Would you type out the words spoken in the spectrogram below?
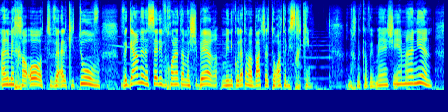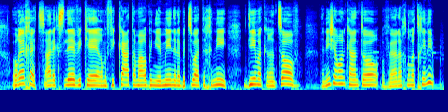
על מחאות ועל קיטוב, וגם ננסה לבחון את המשבר מנקודת המבט של תורת המשחקים. אנחנו מקווים uh, שיהיה מעניין. עורכת אלכס לויקר, מפיקה תמר בנימין, אל הביצוע הטכני דימה קרנצוב. אני שרון קנטור, ואנחנו מתחילים.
